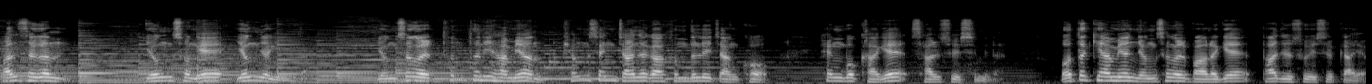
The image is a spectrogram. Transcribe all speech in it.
반석은 영성의 영역입니다. 영성을 튼튼히 하면 평생 자녀가 흔들리지 않고 행복하게 살 수 있습니다. 어떻게 하면 영성을 바르게 다질 수 있을까요?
